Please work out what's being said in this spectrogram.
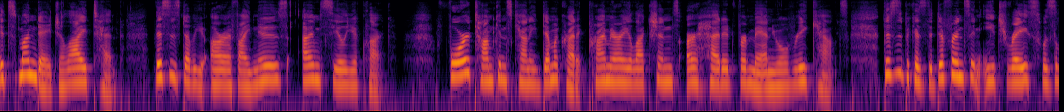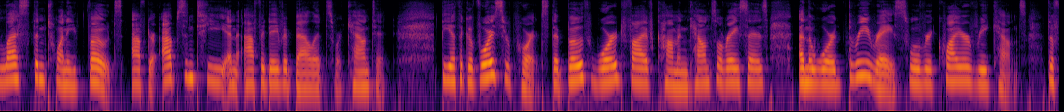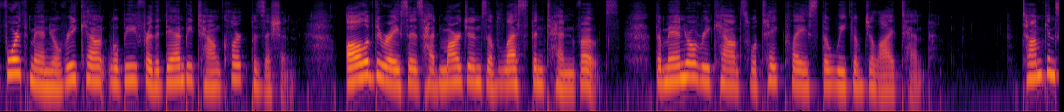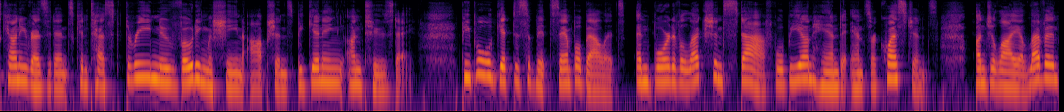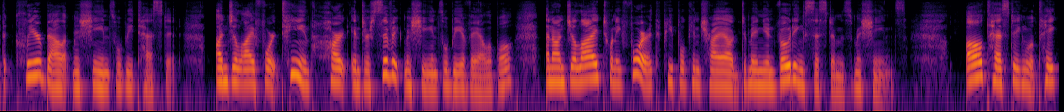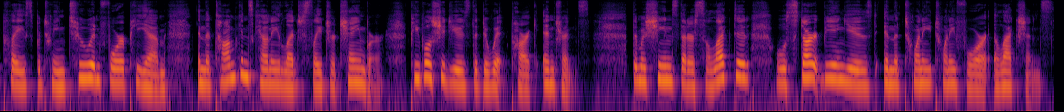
It's Monday, July 10th. This is WRFI News. I'm Celia Clark. Four Tompkins County Democratic primary elections are headed for manual recounts. This is because the difference in each race was less than 20 votes after absentee and affidavit ballots were counted. The Ithaca Voice reports that both Ward 5 Common Council races and the Ward 3 race will require recounts. The fourth manual recount will be for the Danby Town Clerk position. All of the races had margins of less than 10 votes. The manual recounts will take place the week of July 10th. Tompkins County residents can test three new voting machine options beginning on Tuesday. People will get to submit sample ballots, and Board of Elections staff will be on hand to answer questions. On July 11th, Clear Ballot machines will be tested. On July 14th, Hart InterCivic machines will be available, and on July 24th, people can try out Dominion Voting Systems machines. All testing will take place between 2 and 4 p.m. in the Tompkins County Legislature chamber. People should use the DeWitt Park entrance. The machines that are selected will start being used in the 2024 elections.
